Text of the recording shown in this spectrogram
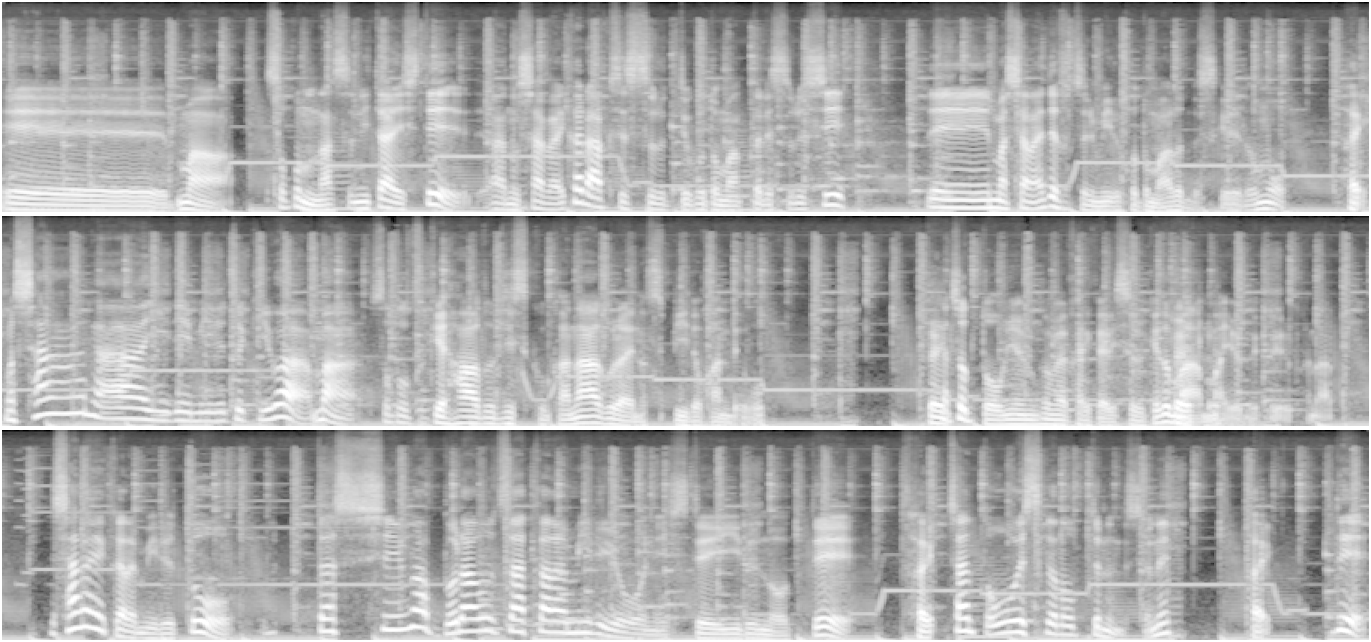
えー、まあそこのナスに対してあの社外からアクセスするっていうこともあったりするしで、まあ、社内で普通に見ることもあるんですけれどもはい。まあ、社内で見るときは、まあ、外付けハードディスクかなぐらいのスピード感で、はい。ちょっと読み込みは書いたりするけど、まあ、まあ読んでくれるかな社外から見ると、私はブラウザから見るようにしているので、はい、ちゃんと OS が載ってるんですよね。はい、で、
